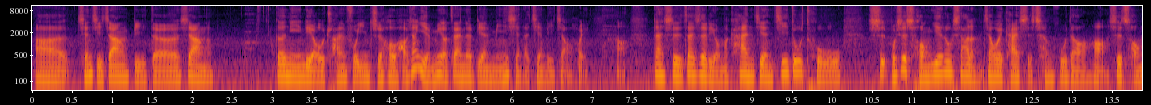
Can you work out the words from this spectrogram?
啊、呃！前几章彼得向哥尼流传福音之后，好像也没有在那边明显的建立教会啊。但是在这里，我们看见基督徒是不是从耶路撒冷教会开始称呼的哦？哈，是从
